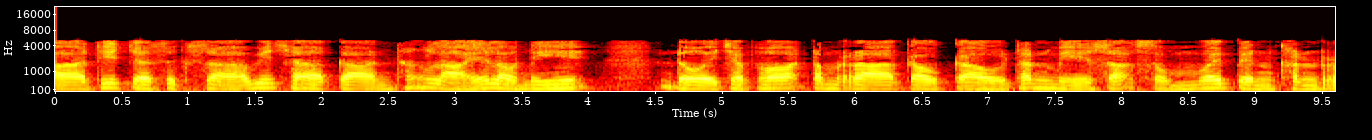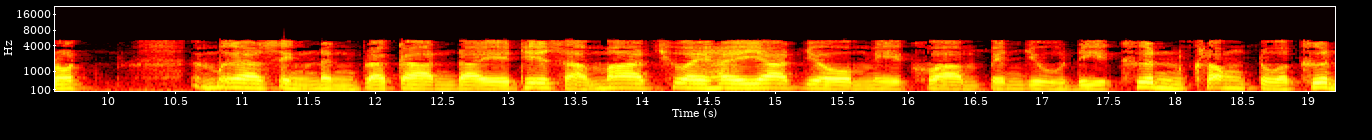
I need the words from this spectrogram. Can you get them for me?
าที่จะศึกษาวิชาการทั้งหลายเหล่านี้ โดยเฉพาะตำราเก่าๆ ท่านมีสะสมไว้เป็นคันรถ เมื่อสิ่งหนึ่งประการใดที่สามารถช่วยให้ญาติโยมมีความเป็นอยู่ดีขึ้นคล่องตัวขึ้น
